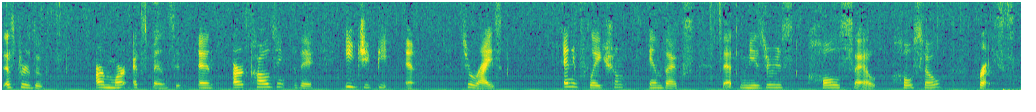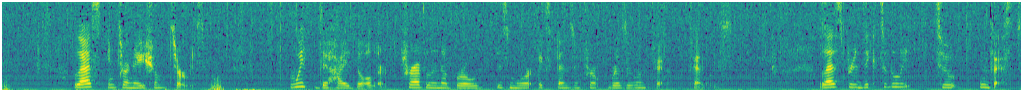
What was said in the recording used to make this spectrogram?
These products are more expensive and are causing the EGPM to rise, an inflation index that measures wholesale, wholesale prices. Less international tourism. With the high dollar, traveling abroad is more expensive for Brazilian fa families. Less predictably to invest.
